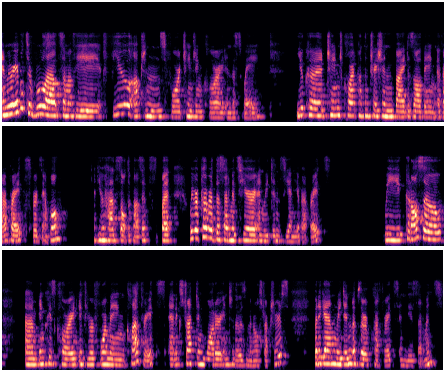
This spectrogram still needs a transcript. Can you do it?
And we were able to rule out some of the few options for changing chloride in this way. You could change chloride concentration by dissolving evaporites, for example, if you had salt deposits, but we recovered the sediments here and we didn't see any evaporites. We could also um, increase chloride if you were forming clathrates and extracting water into those mineral structures. But again, we didn't observe clathrates in these sediments.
